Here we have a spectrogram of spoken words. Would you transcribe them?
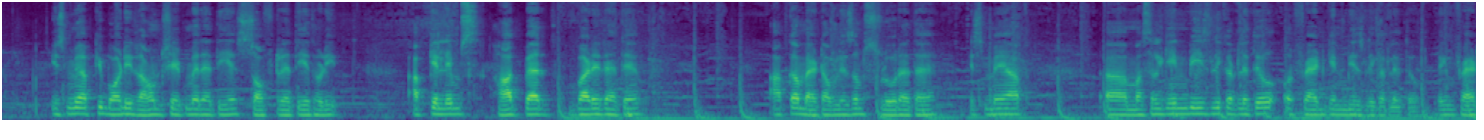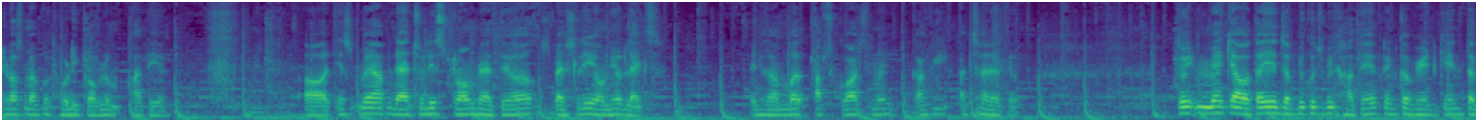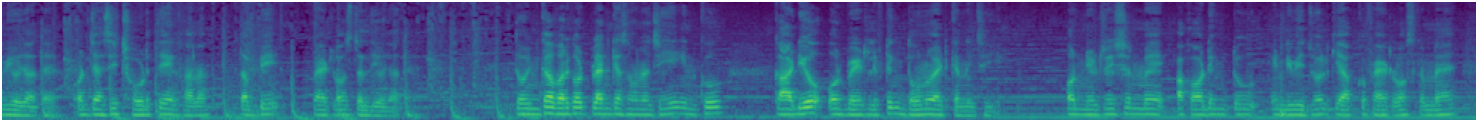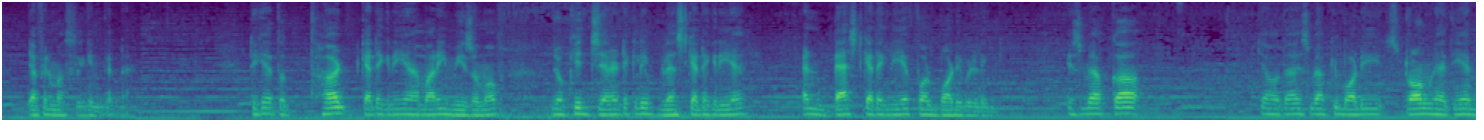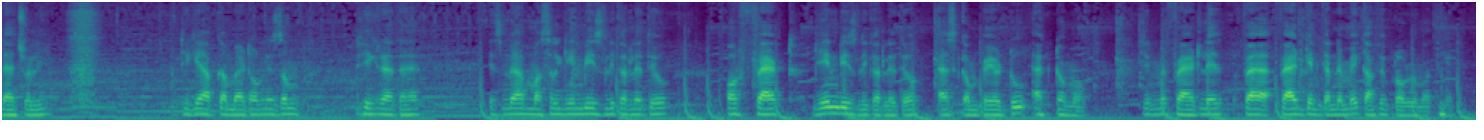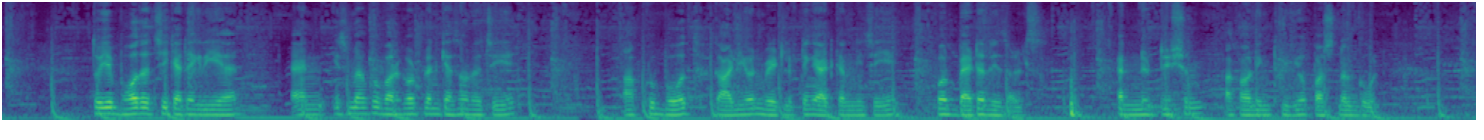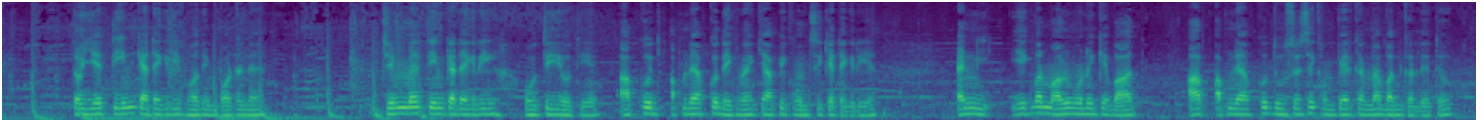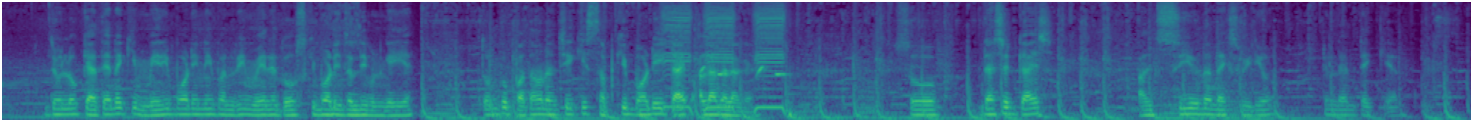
इसमें आपकी बॉडी राउंड शेप में रहती है सॉफ्ट रहती है थोड़ी. आपके लिम्स हाथ, पैर बड़े रहते हैं. आपका मेटाबॉलिज्म स्लो रहता है. इसमें आप मसल गेन भी इजली कर लेते हो और फैट गेन भी इजली कर लेते हो. लेकिन फैट लॉस में आपको थोड़ी प्रॉब्लम आती है. और इसमें आप नेचुरली स्ट्रॉन्ग रहते हो especially on your legs example आप स्क्वाट्स में काफ़ी अच्छा रहते हो। तो इनमें क्या होता है, ये जब भी कुछ भी खाते हैं तो इनका वेट गेन तभी हो जाता है। और जैसे ही छोड़ते हैं खाना, तब भी वेट लॉस जल्दी हो जाता है। तो इनका वर्कआउट प्लान कैसा होना चाहिए? इनको कार्डियो और वेट लिफ्टिंग दोनों ऐड करनी चाहिए। और न्यूट्रिशन में अकॉर्डिंग टू इंडिविजुअल कि आपको फैट लॉस करना है या फिर मसल गेन करना है। ठीक है? तो थर्ड कैटेगरी है हमारी मीजोमॉफ जो कि जेनेटिकली ब्लेस्ड कैटेगरी है एंड बेस्ट कैटेगरी है फॉर बॉडी बिल्डिंग इसमें आपका क्या होता है? इसमें आपकी बॉडी स्ट्रांग रहती है नेचुरली ठीक है? आपका मेटाबॉलिज्म ठीक रहता है. इसमें आप मसल गेन भी इजली कर लेते हो और फैट गेन भी इजली कर लेते हो एज कंपेयर टू एक्टोमॉफ जिनमें फैट ले फै, फैट गेन करने में काफ़ी प्रॉब्लम आती है। तो ये बहुत अच्छी कैटेगरी है। एंड इसमें आपको वर्कआउट प्लान कैसा होना चाहिए? आपको both cardio and weightlifting add करनी चाहिए for better results and nutrition according to your personal goal तो ये तीन कैटेगरी बहुत इंपॉर्टेंट है। जिम में तीन कैटेगरी होती ही होती है। आपको अपने आप को देखना है कि आपकी कौन सी कैटेगरी है। एंड एक बार मालूम होने के बाद आप अपने आप को दूसरे से कंपेयर करना बंद कर देते हो। जो लोग कहते हैं ना कि मेरी बॉडी नहीं बन रही, मेरे दोस्त की बॉडी जल्दी बन गई है तो उनको पता होना चाहिए कि सबकी बॉडी टाइप अलग अलग है। So that's it guys I see you in the next video till then take care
